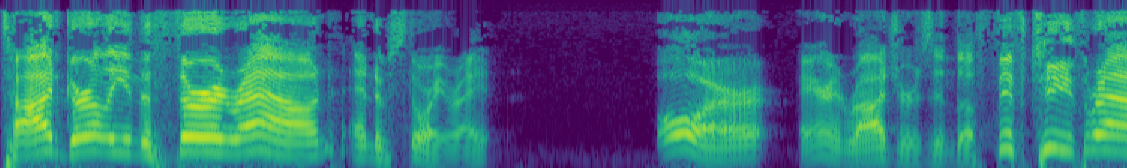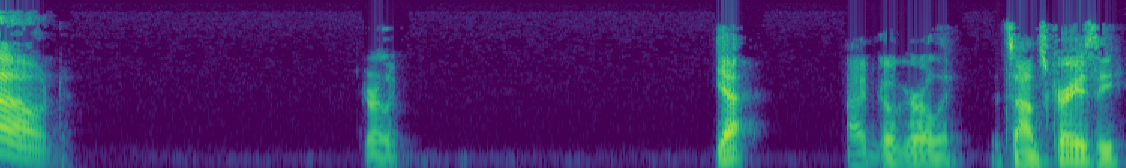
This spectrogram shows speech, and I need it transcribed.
Todd Gurley in the third round. End of story, right? Or Aaron Rodgers in the fifteenth round. Gurley. Yeah, I'd go Gurley. It sounds crazy.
